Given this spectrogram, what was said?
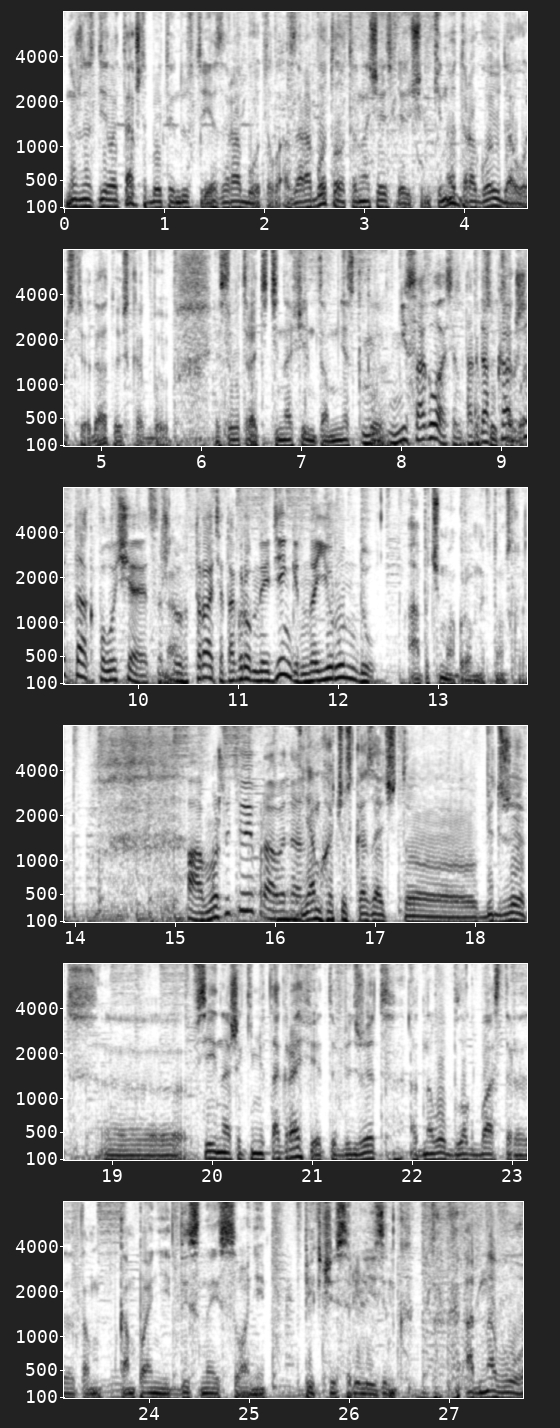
нужно сделать так, чтобы эта индустрия заработала. А заработала это означает следующее. Кино – дорогое удовольствие, да, то есть как бы, если вы тратите на фильм там несколько... Не согласен. Тогда Абсолютно как же согласен. так получается, что тратят огромные деньги на ерунду? А почему огромный, кто вам сказал? А, может быть, вы и правы, да. Я вам хочу сказать, что бюджет э, всей нашей кинематографии это бюджет одного блокбастера там компании Disney Sony Pictures Releasing. Одного.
